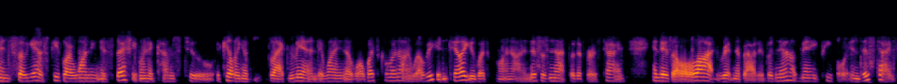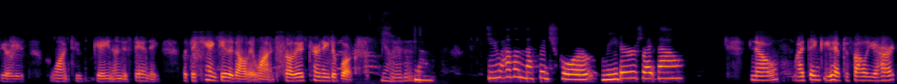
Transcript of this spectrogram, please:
And so, yes, people are wanting, especially when it comes to the killing of black men, they want to know, well, what's going on? Well, we can tell you what's going on. And this is not for the first time. And there's a lot written about it. But now, many people in this time period want to gain understanding, but they can't get it all they want. So they're turning to books. Yeah. Mm-hmm. yeah. Do you have a message for readers right now? No, I think you have to follow your heart,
